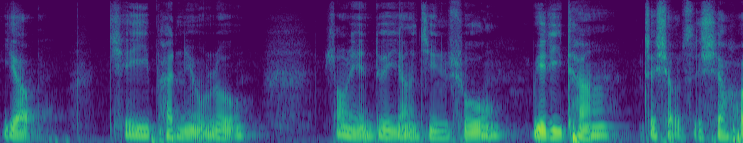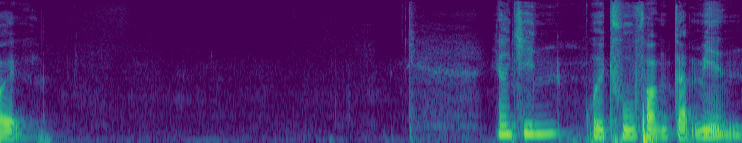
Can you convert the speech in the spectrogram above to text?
要切一盘牛肉。少年对杨金说：“别理他，这小子吓坏了。”杨金回厨房擀面，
